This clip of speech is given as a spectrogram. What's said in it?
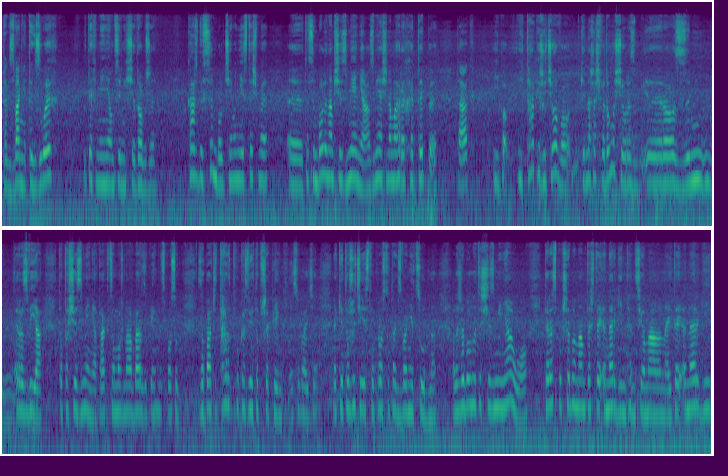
tak zwanie tych złych i tych mieniącymi się dobrze. Każdy symbol, dzisiaj my nie jesteśmy, te symbole nam się zmienia, zmienia się nam archetypy, tak? I, I tak życiowo, kiedy nasza świadomość się roz, roz, rozwija, to to się zmienia, tak? Co można w bardzo piękny sposób zobaczyć. Tarot pokazuje to przepięknie, słuchajcie, jakie to życie jest po prostu tak zwanie cudne. Ale żeby ono też się zmieniało, teraz potrzeba nam też tej energii intencjonalnej, tej energii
